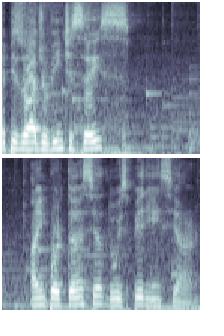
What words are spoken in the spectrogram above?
Episódio 26 A importância do experienciar.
